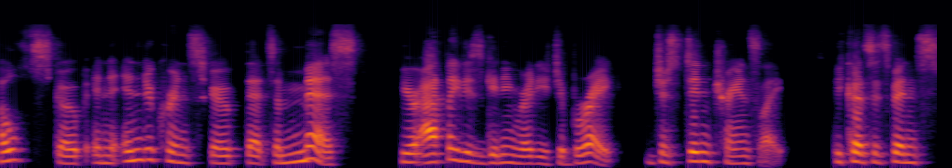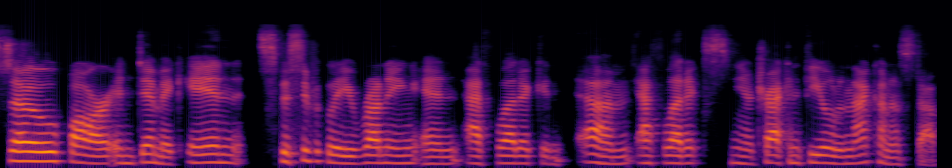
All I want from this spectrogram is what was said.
health scope and endocrine scope that's amiss your athlete is getting ready to break just didn't translate because it's been so far endemic in specifically running and athletic and um, athletics you know track and field and that kind of stuff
